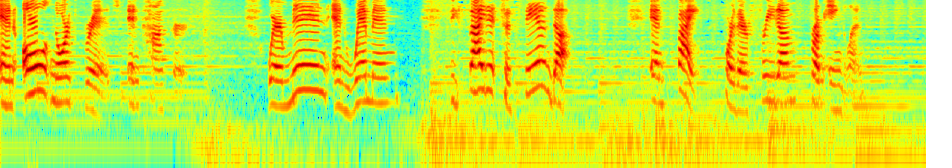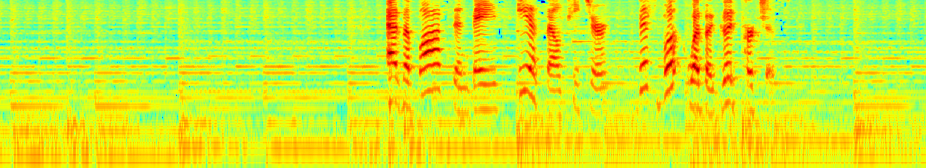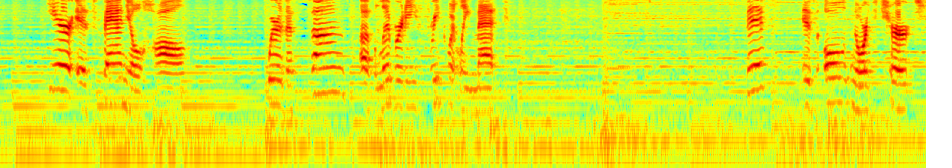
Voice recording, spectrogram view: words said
and Old North Bridge in Concord, where men and women decided to stand up and fight for their freedom from England. As a Boston based ESL teacher, this book was a good purchase. Here is Faneuil Hall, where the Sons of Liberty frequently met. This is Old North Church,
